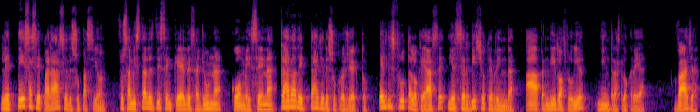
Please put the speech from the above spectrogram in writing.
Le pesa separarse de su pasión. Sus amistades dicen que él desayuna, come y cena cada detalle de su proyecto. Él disfruta lo que hace y el servicio que brinda. Ha aprendido a fluir mientras lo crea. Vaya,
